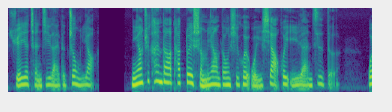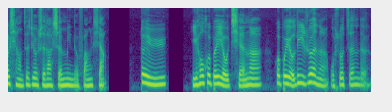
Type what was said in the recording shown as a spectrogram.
学业成绩来的重要。你要去看到他对什么样东西会微笑，会怡然自得。我想这就是他生命的方向。对于以后会不会有钱呢、会不会有利润呢、我说真的，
